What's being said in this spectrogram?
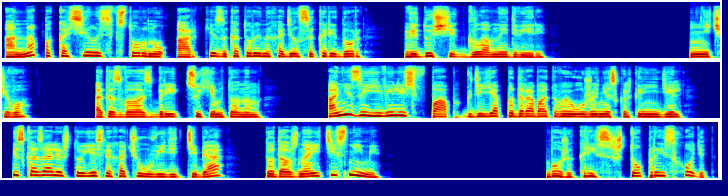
Она покосилась в сторону арки, за которой находился коридор, ведущий к главной двери. «Ничего», — отозвалась Бри сухим тоном. «Они заявились в паб, где я подрабатываю уже несколько недель, и сказали, что если хочу увидеть тебя, то должна идти с ними». «Боже, Крис, что происходит?»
